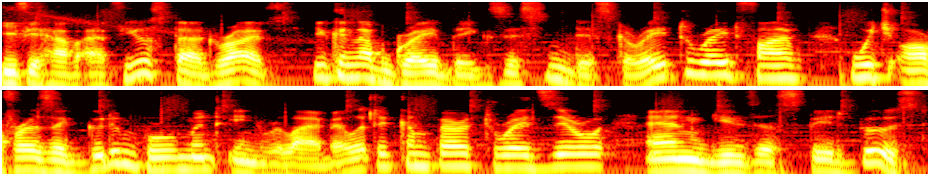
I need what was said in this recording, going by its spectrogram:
If you have a few spare drives, you can upgrade the existing disk array to RAID 5, which offers a good improvement in reliability compared to RAID 0 and gives a speed boost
